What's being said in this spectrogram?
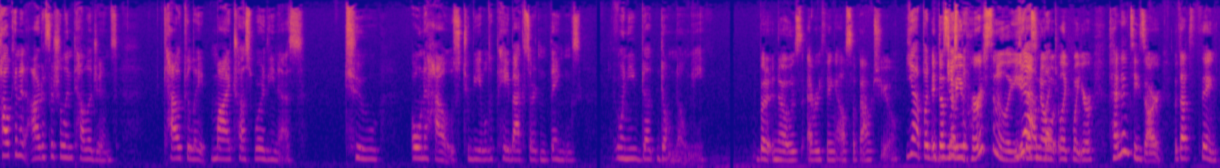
how can an artificial intelligence calculate my trustworthiness to own a house to be able to pay back certain things when you do- don't know me? But it knows everything else about you. Yeah but it doesn't know you personally. Yeah, it doesn't know but, like what your tendencies are. But that's the thing.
